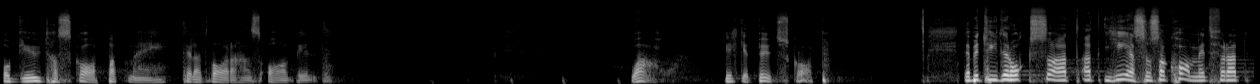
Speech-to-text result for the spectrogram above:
och Gud har skapat mig till att vara hans avbild. Wow, vilket budskap. Det betyder också att, att Jesus har kommit för att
